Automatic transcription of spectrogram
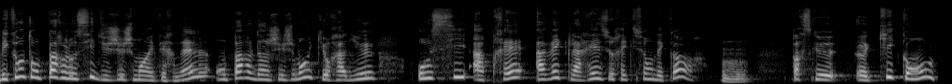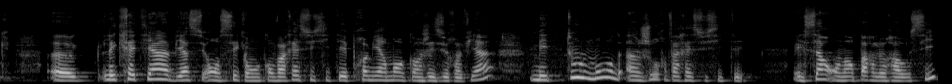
Mais quand on parle aussi du jugement éternel, on parle d'un jugement qui aura lieu aussi après avec la résurrection des corps. Mhm. Parce que euh, quiconque, euh, les chrétiens, bien sûr, on sait qu'on va ressusciter premièrement quand Jésus revient, mais tout le monde un jour va ressusciter. Et ça, on en parlera aussi,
